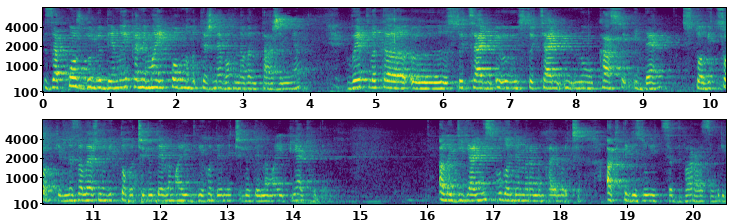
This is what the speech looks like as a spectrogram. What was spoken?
За кожну людину, яка не має повного тижневого навантаження, виплата е, соціаль, е, соціальну касу йде 100%, незалежно від того, чи людина має 2 години, чи людина має 5 годин. Але діяльність Володимира Михайловича активізується два рази в рік,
